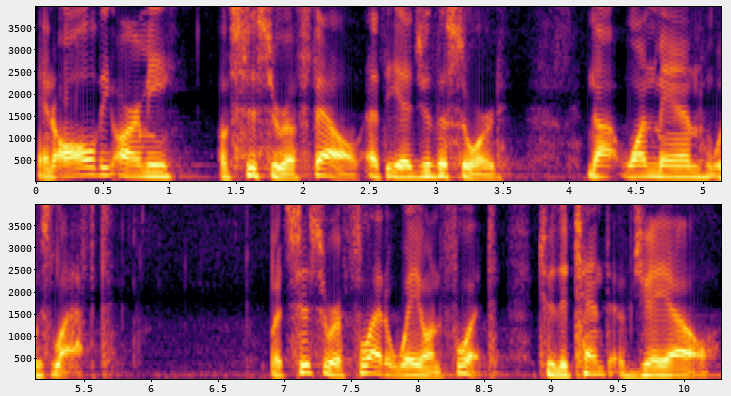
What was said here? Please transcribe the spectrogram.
and all the army of Sisera fell at the edge of the sword. Not one man was left. But Sisera fled away on foot to the tent of Jael,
